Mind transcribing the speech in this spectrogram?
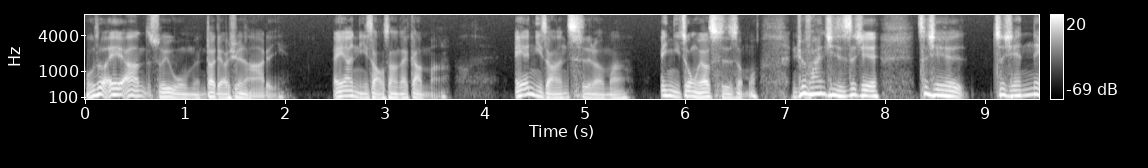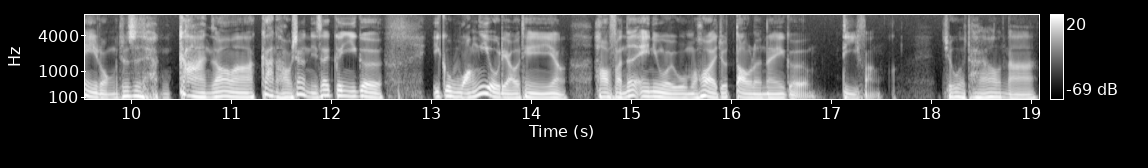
我说，哎啊，所以我们到底要去哪里？哎呀，你早上在干嘛？哎，你早上吃了吗？哎，你中午要吃什么？你就发现其实这些这些。这些内容就是很尬，你知道吗？尬好像你在跟一个一个网友聊天一样。好，反正 anyway，我们后来就到了那一个地方，结果他要拿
